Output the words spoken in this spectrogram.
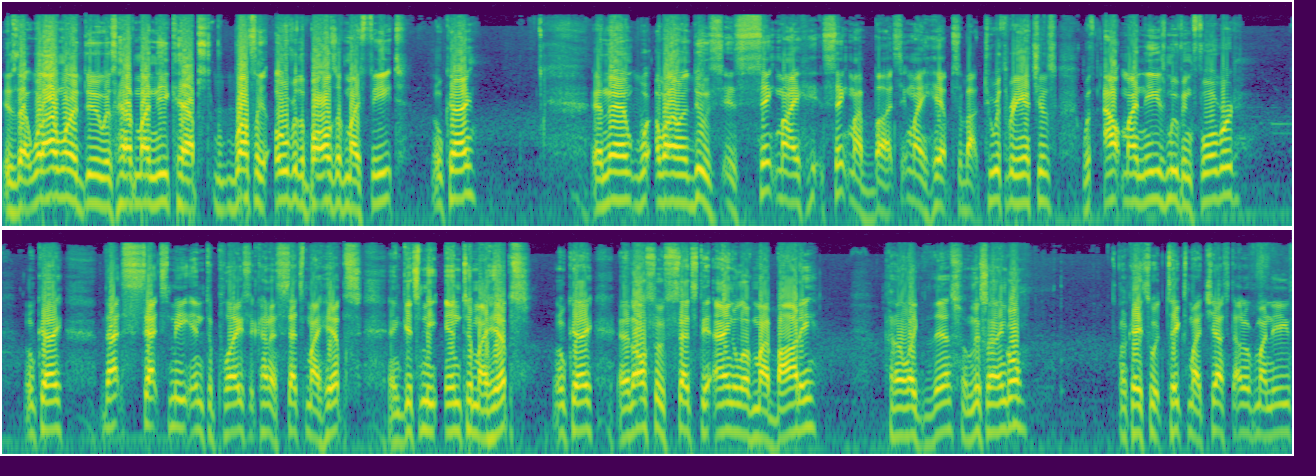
is that what I want to do is have my kneecaps roughly over the balls of my feet, okay? And then what, what I want to do is, is, sink my sink my butt, sink my hips about two or three inches without my knees moving forward. Okay, that sets me into place. It kind of sets my hips and gets me into my hips. Okay, and it also sets the angle of my body, kind of like this from this angle. Okay, so it takes my chest out over my knees.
